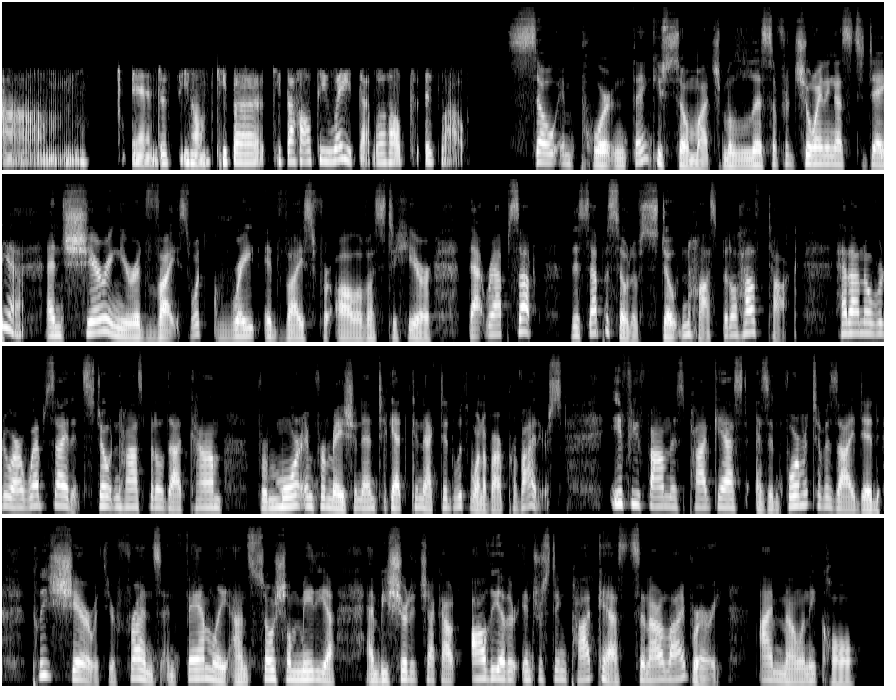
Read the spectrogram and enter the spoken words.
um, and just you know keep a keep a healthy weight. That will help as well. So important. Thank you so much, Melissa, for joining us today Yeah. and sharing your advice. What great advice for all of us to hear. That wraps up this episode of Stoughton Hospital Health Talk. Head on over to our website at stoughtonhospital.com for more information and to get connected with one of our providers. If you found this podcast as informative as I did, please share with your friends and family on social media and be sure to check out all the other interesting podcasts in our library. I'm Melanie Cole.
